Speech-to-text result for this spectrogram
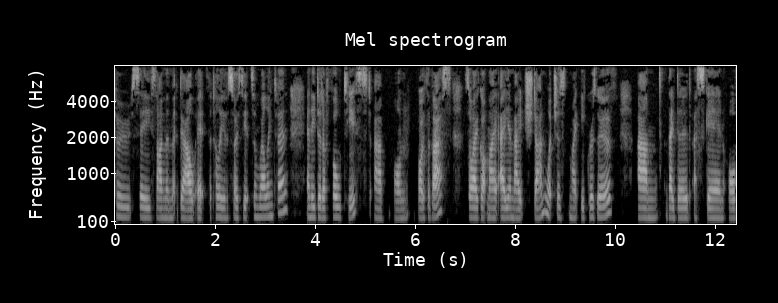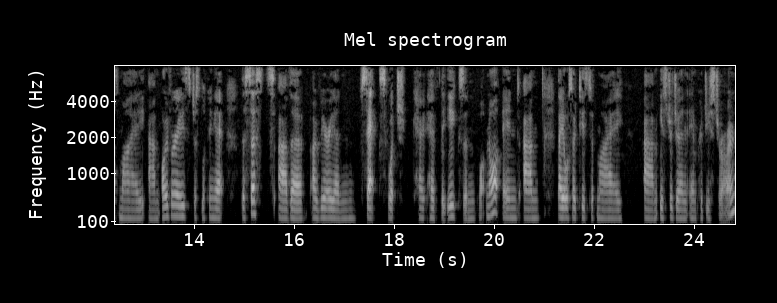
to see Simon McDowell at Fertility Associates in Wellington, and he did a full test uh, on both of us. So I got my AMH done, which is my egg reserve. Um, they did a scan of my um, ovaries, just looking at the cysts, uh, the ovarian sacs, which have the eggs and whatnot. And um, they also tested my um, estrogen and progesterone.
